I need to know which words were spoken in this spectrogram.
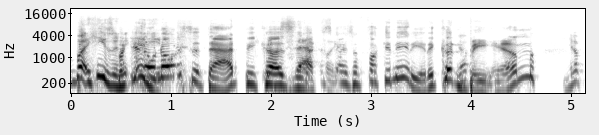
but he's an But you idiot. don't notice it that because Exactly. this guy's a fucking idiot. It couldn't Yep. be him. Yep.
